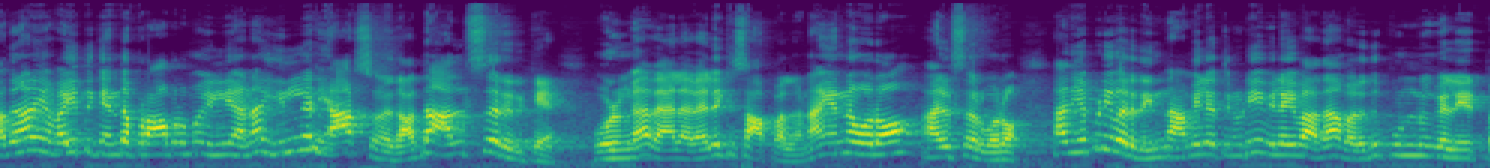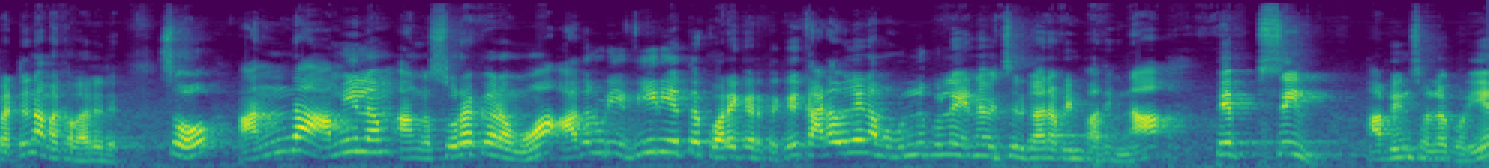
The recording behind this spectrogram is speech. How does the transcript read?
அதனால என் வயிற்றுக்கு எந்த ப்ராப்ளமும் இல்லையானா இல்லைன்னு யார் சொன்னது? அதான் அல்சர் இருக்கே. ஒழுங்கா வேலை வேலைக்கு சாப்பிடலனா என்ன வரும்? அல்சர் வரும். அது எப்படி வருது? இந்த அமிலத்தினுடைய விளைவாக தான் வருது. புண்ணுங்கள் ஏற்பட்டு நமக்கு வருது. ஸோ அந்த அமிலம் அங்கே சுரக்கிறமோ அதனுடைய வீரியத்தை குறைக்கிறதுக்கு கடவுளே நம்ம உள்ளுக்குள்ள என்ன வச்சிருக்காரு அப்படின்னு பார்த்தீங்கன்னா பெப்சின் அப்படின்னு சொல்லக்கூடிய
